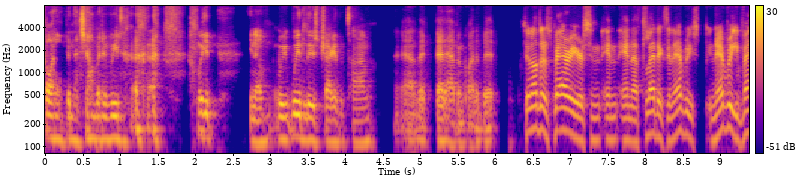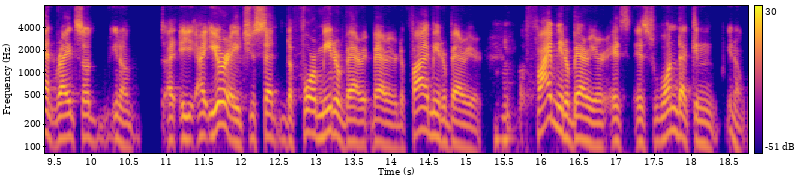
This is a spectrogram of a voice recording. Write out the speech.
caught up in the jumping and we'd we'd you know we, we'd lose track of the time. Yeah, that that happened quite a bit. So, you know, there's barriers in, in, in athletics in every in every event, right? So, you know, at, at your age, you said the four meter bar- barrier, the five meter barrier. Mm-hmm. Five meter barrier is is one that can, you know,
